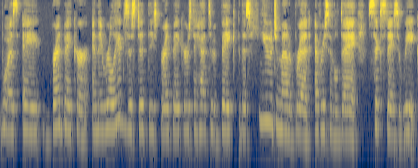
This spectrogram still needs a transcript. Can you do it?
was a bread baker and they really existed these bread bakers they had to bake this huge amount of bread every single day six days a week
